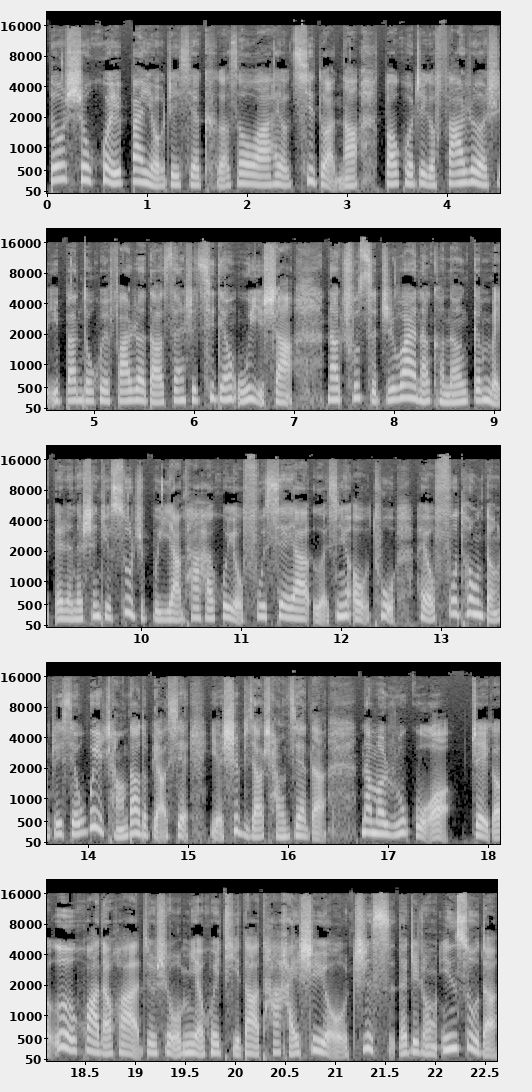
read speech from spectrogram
都是会伴有这些咳嗽啊，还有气短呢，包括这个发热是一般都会发热到三十七点五以上。那除此之外呢，可能跟每个人的身体素质不一样，它还会有腹泻呀、恶心、呕吐，还有腹痛等这些胃肠道的表现也是比较常见的。那么如果这个恶化的话，就是我们也会提到，它还是有致死的这种因素的。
